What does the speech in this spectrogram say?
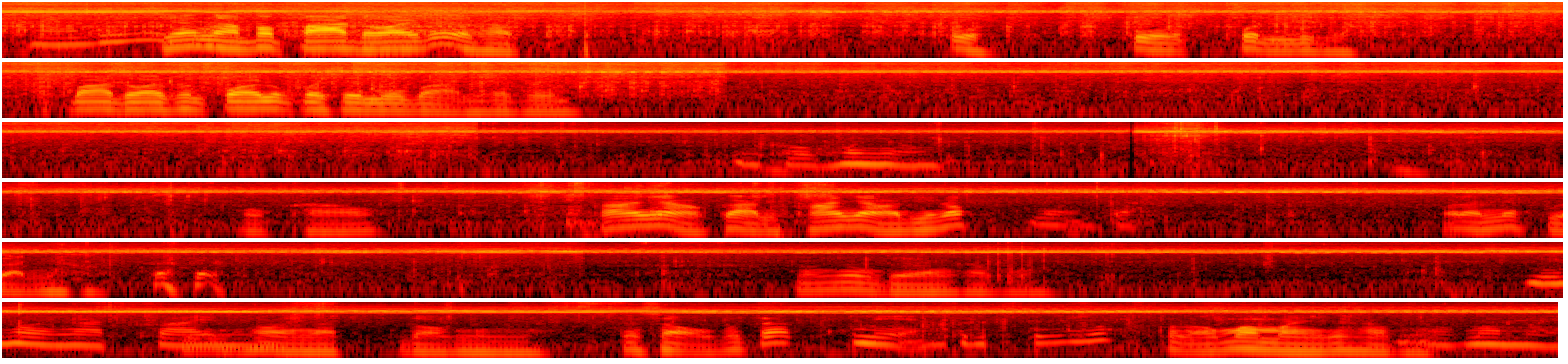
ขาว เลยเลี้ยงน้ำประปาดอยเด้อครับโอ้โหคนนี่ปลาดอยเพิ่นปล่อยลงไปใส่หมู่บ้านครับผมเขาห้อยองหัวขาวขาเหยาวกันขาเหยาวดีเนาะแม่นจ้ะเพราะนั้นไม่เปื่อนน้องยุ่งแดงครับผม มีหอยงัดไฟหนึ่งห้อยงัดดอกหนึ่งแต่เสาร์จักแม่นเป็นโอ้ยคนออกมาใหม่เลยครับออกมาใหม่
